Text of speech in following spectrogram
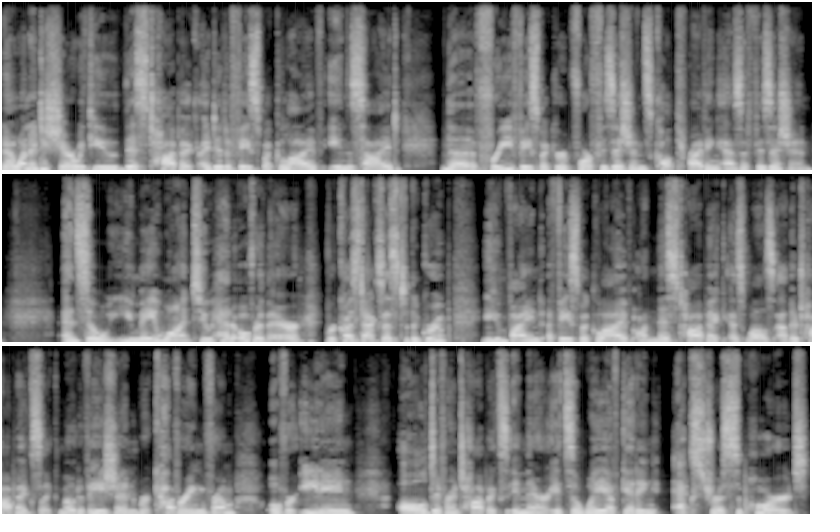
Now, I wanted to share with you this topic. I did a Facebook Live inside the free Facebook group for physicians called Thriving as a Physician. And so you may want to head over there, request access to the group. You can find a Facebook Live on this topic as well as other topics like motivation, recovering from overeating, all different topics in there. It's a way of getting extra support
